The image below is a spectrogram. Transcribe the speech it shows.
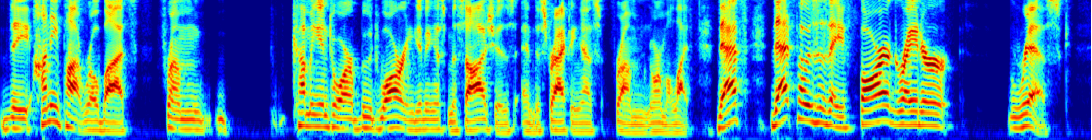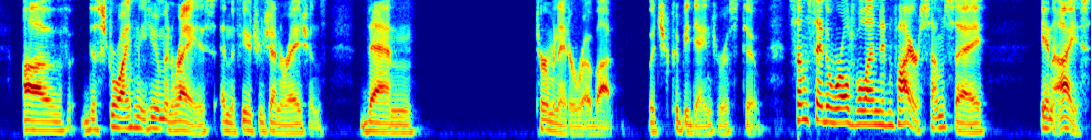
the honeypot robots from coming into our boudoir and giving us massages and distracting us from normal life. That's that poses a far greater risk of destroying the human race and the future generations than Terminator robot, which could be dangerous too. Some say the world will end in fire. Some say in ice.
